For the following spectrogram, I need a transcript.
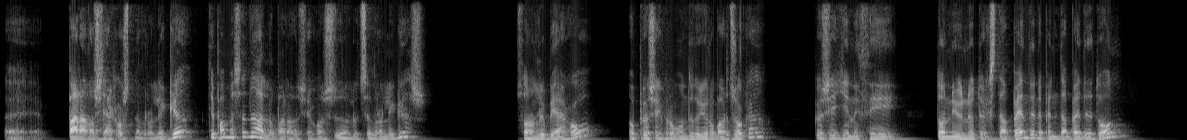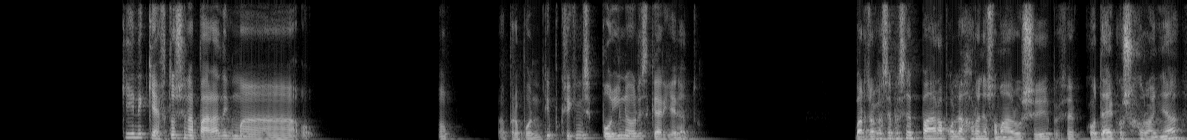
ε, παραδοσιακό στην Ευρωλίγκα. Και πάμε σε ένα άλλο παραδοσιακό σύνολο της Ευρωλίγκας, στον Ολυμπιακό, ο οποίος έχει προπονητή τον Γιώργο Μπαρτζόκα, ο οποίος έχει γεννηθεί τον Ιούνιο του 65, είναι 55 ετών. Και είναι και αυτός ένα παράδειγμα. Ο, ο προπονητή που ξεκίνησε πολύ νωρίς την καριέρα του. Ο Μπαρτζόκας έπεσε πάρα πολλά χρόνια στο Μαρούσι, έπαιξε κοντά 20 χρόνια.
